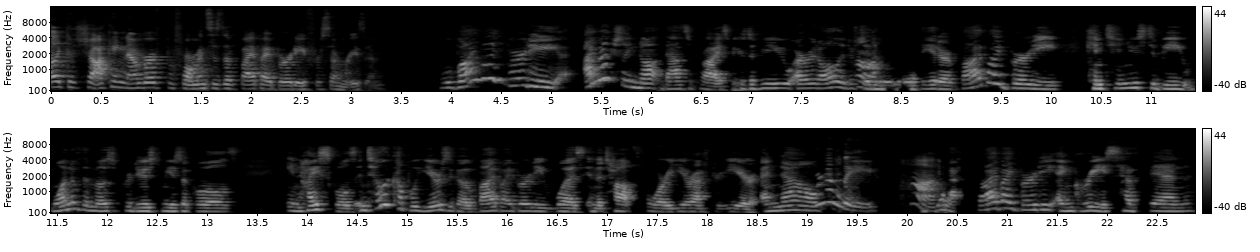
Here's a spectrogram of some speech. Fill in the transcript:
like a shocking number of performances of Bye Bye Birdie for some reason. Well, Bye Bye Birdie, I'm actually not that surprised because if you are at all interested in musical theater, Bye Bye Birdie continues to be one of the most produced musicals in high schools. Until a couple years ago, Bye Bye Birdie was in the top four year after year, and now really, huh? Yeah, Bye Bye Birdie and Grease have been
